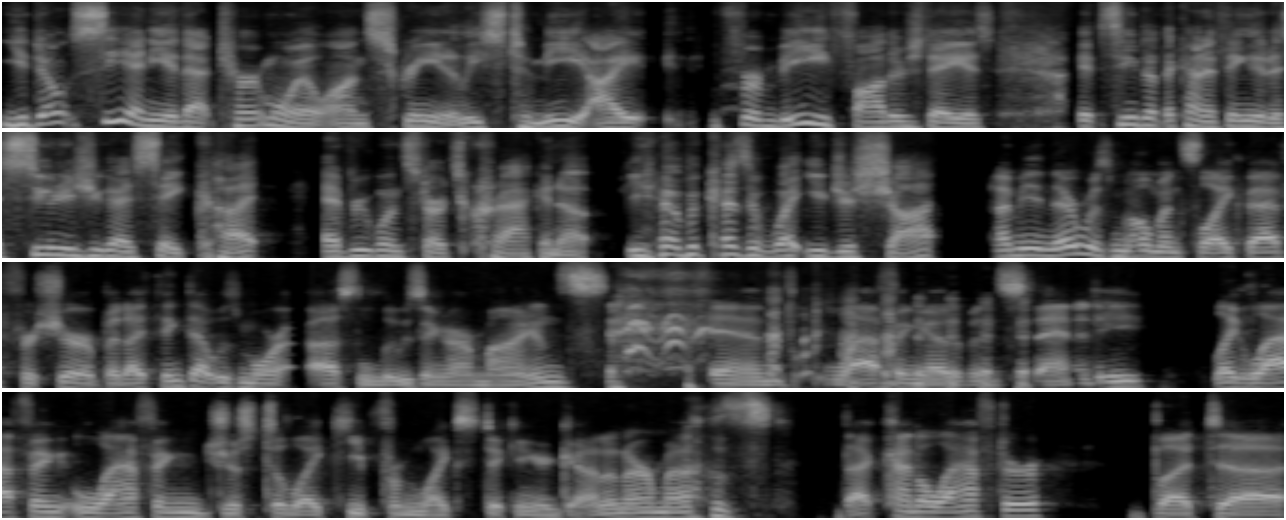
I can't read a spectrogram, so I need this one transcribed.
You don't see any of that turmoil on screen, at least to me. I, for me, Father's Day is, it seems like the kind of thing that as soon as you guys say cut, everyone starts cracking up, you know, because of what you just shot. I mean, there was moments like that for sure, but I think that was more us losing our minds and laughing out of insanity. Like laughing, laughing just to like keep from like sticking a gun in our mouths. that kind of laughter. But uh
